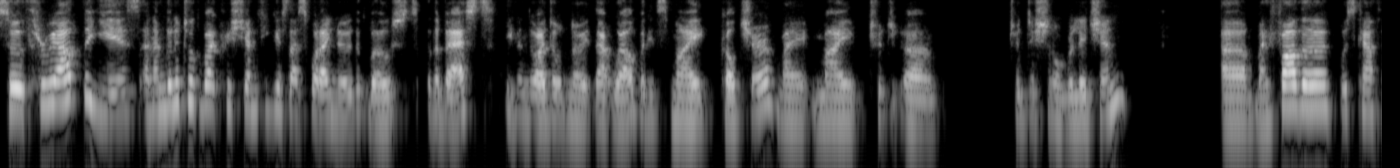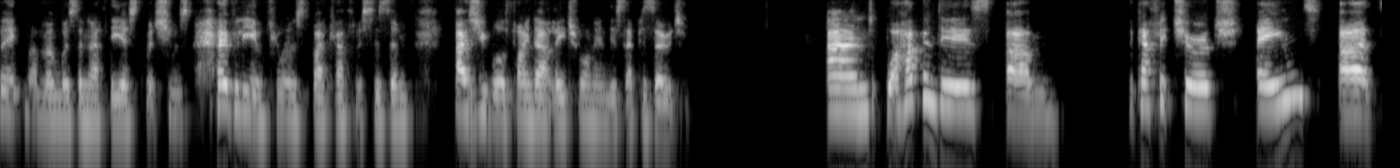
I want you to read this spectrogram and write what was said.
So throughout the years, and I'm going to talk about Christianity because that's what I know the most, the best, even though I don't know it that well, but it's my culture, my my uh, traditional religion. Uh, my father was Catholic, my mum was an atheist, but she was heavily influenced by Catholicism, as you will find out later on in this episode. And what happened is um, the Catholic Church aimed at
